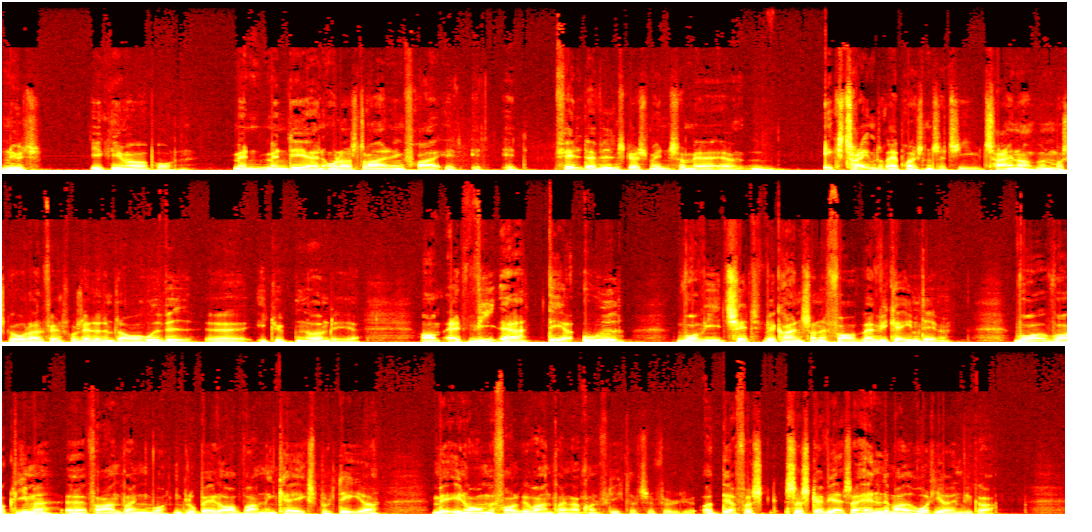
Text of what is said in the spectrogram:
nyt i klimarapporten. Men, men det er en understregning fra et, et, et felt af videnskabsmænd, som er, er ekstremt repræsentativt, tegner måske 98 procent af dem, der overhovedet ved øh, i dybden noget om det her, om at vi er derude, hvor vi er tæt ved grænserne for, hvad vi kan inddæmme. Hvor, hvor klimaforandringen, hvor den globale opvarmning kan eksplodere, med enorme folkevandringer og konflikter selvfølgelig. Og derfor så skal vi altså handle meget hurtigere, end vi gør.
